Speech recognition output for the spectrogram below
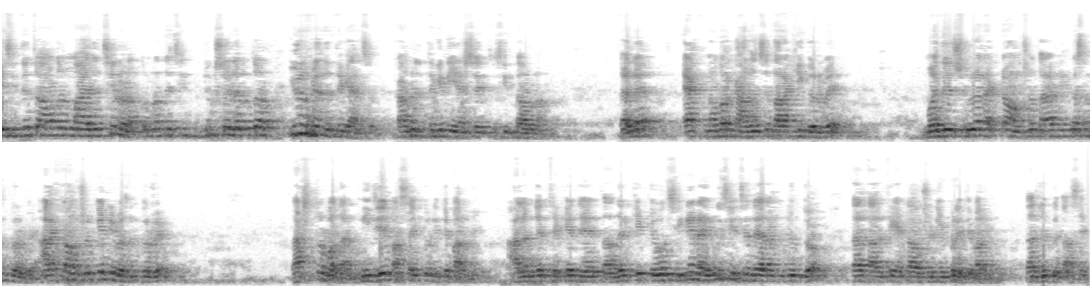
এই চিন্তা তো আমাদের মায়েদের ছিল না। তোমরা তো যুগ শৈলী তো ইউরোপিয়ানদের থেকে আনছো কাঠুর থেকে নিয়ে আসছে চিন্তা ভাবনা। তাহলে এক নম্বর কাজ হচ্ছে তারা কি করবে? মহিদের সুরের একটা অংশ তারা নির্বাচন করবে। আর একটা অংশ কে নির্বাচন করবে? রাষ্ট্রপ্রধান নিজে বাছাই করে নিতে পারবে। আলেমদের থেকে যে তাদেরকে কেউ চিনে নাই চিনছে যে এরা যোগ্য তারা তাদের থেকে একটা অংশ নিয়ে নিতে পারবে। তার যোগ্যতা আছে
